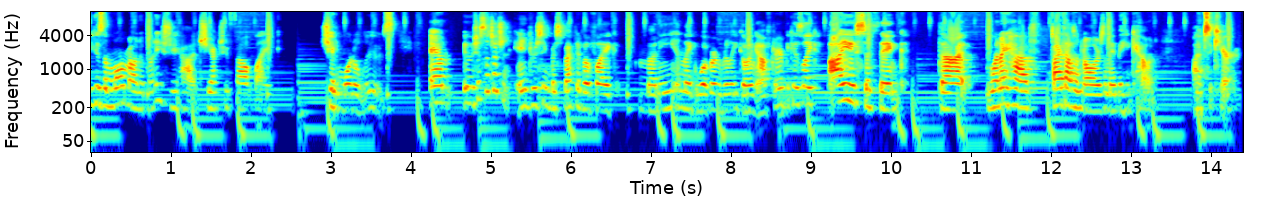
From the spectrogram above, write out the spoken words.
because the more amount of money she had, she actually felt like she had more to lose. And it was just such an interesting perspective of like money and like what we're really going after because like I used to think that when I have $5,000 in my bank account, I'm secure.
